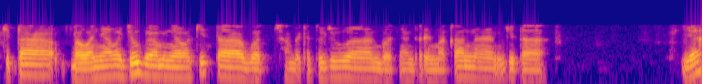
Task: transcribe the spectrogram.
kita bawa nyawa juga menyawa kita buat sampai ke tujuan buat nganterin makanan kita ya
